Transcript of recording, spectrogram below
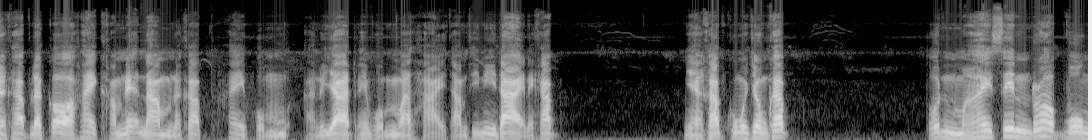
นะครับ แล้วก็ให้คำแนะนำนะครับ ให้ผมอนุญาตให้ผมมาถ่ายทำที่นี่ได้นะครับ เนี่ยครับคุณผู้ชมครับ ต้นไม้เส้นรอบวง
